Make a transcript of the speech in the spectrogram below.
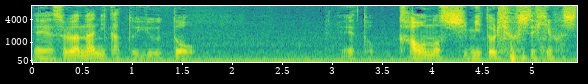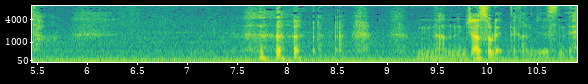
えー、それは何かというとえっ、と顔のシミ取りをしてきました。なんじゃそれって感じですね。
